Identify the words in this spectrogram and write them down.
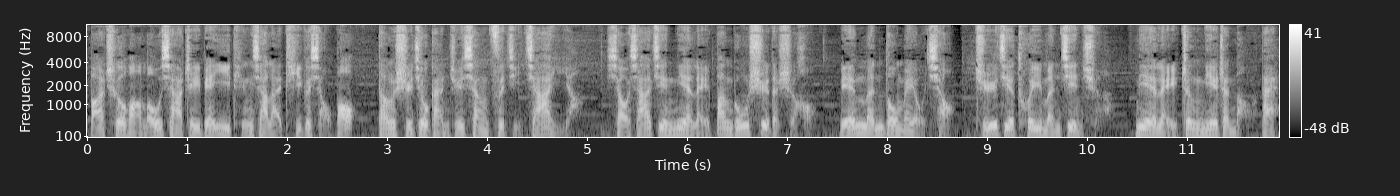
把车往楼下这边一停下来，提个小包，当时就感觉像自己家一样。小霞进聂磊办公室的时候，连门都没有敲，直接推门进去了。聂磊正捏着脑袋，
